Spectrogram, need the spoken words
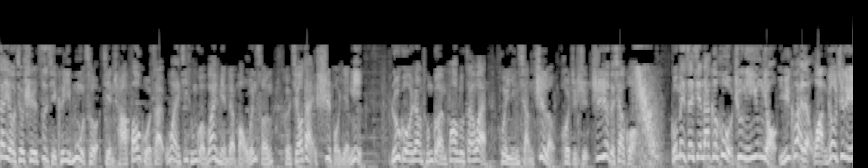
再有就是自己可以目测检查包裹在外机铜管外面的保温层和胶带是否严密。如果让铜管暴露在外，会影响制冷或者是制热的效果。国美在线大客户祝您拥有愉快的网购之旅。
